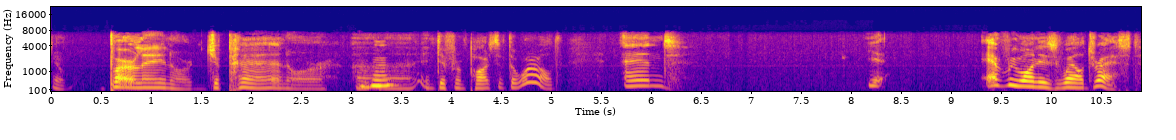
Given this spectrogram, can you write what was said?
you know Berlin or Japan or uh, Mhm. in different parts of the world, and everyone is well dressed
